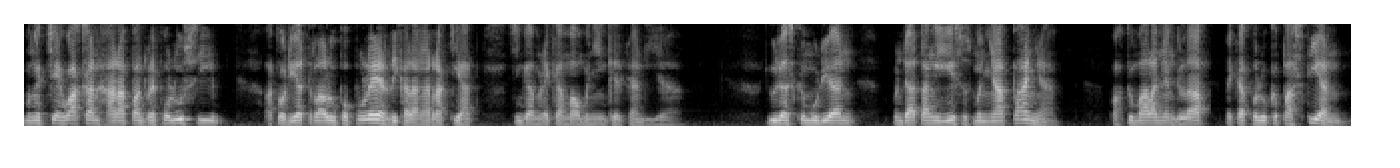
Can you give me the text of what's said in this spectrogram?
mengecewakan harapan revolusi, atau dia terlalu populer di kalangan rakyat sehingga mereka mau menyingkirkan dia. Yudas kemudian mendatangi Yesus menyapanya. Waktu malam yang gelap, mereka perlu kepastian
